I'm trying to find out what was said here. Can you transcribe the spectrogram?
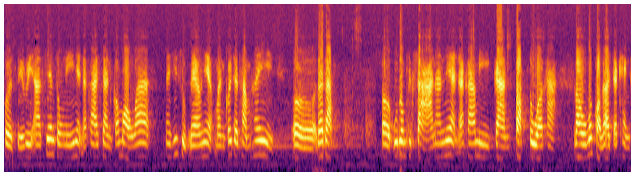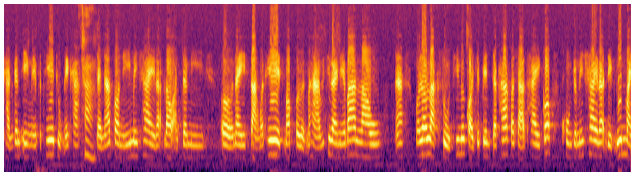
เปิดเสรีอาเซียนตรงนี้เนี่ยนะคะอาจารย์ก็มองว่าในที่สุดแล้วเนี่ยมันก็จะทำให้เอ่อระดับอุดมศึกษานั้นเนี่ยนะคะ มีการปรับตัวค่ะ เราเมื่อก่อนเราอาจจะแข่งขันกันเองในประเทศถูกไหมคะคะแต่ณตอนนี้ไม่ใช่ละเราอาจจะมีเออในต่างประเทศมาเปิดมหาวิทยาลัยในบ้านเรานะแล้วหลักสูตรที่เมื่อก่อนจะเป็นแต่ภาคภาษาไทยก็คงจะไม่ใช่ละเด็กรุ่นใหม่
